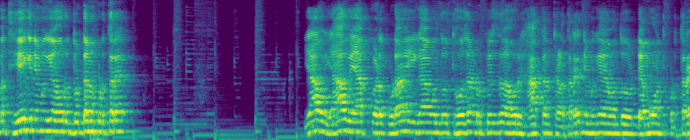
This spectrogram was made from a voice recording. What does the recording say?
ಮತ್ತೆ ಹೇಗೆ ನಿಮಗೆ ಅವರು ದುಡ್ಡನ್ನು ಕೊಡ್ತಾರೆ? ಯಾವ ಯಾವ ಆ್ಯಪ್ಗಳು ಕೂಡ ಈಗ ಒಂದು ಥೌಸಂಡ್ ರುಪೀಸ್ ಅವ್ರಿಗೆ ಹಾಕಂತ ಹೇಳ್ತಾರೆ. ನಿಮಗೆ ಒಂದು ಡೆಮೋ ಅಂತ ಕೊಡ್ತಾರೆ.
